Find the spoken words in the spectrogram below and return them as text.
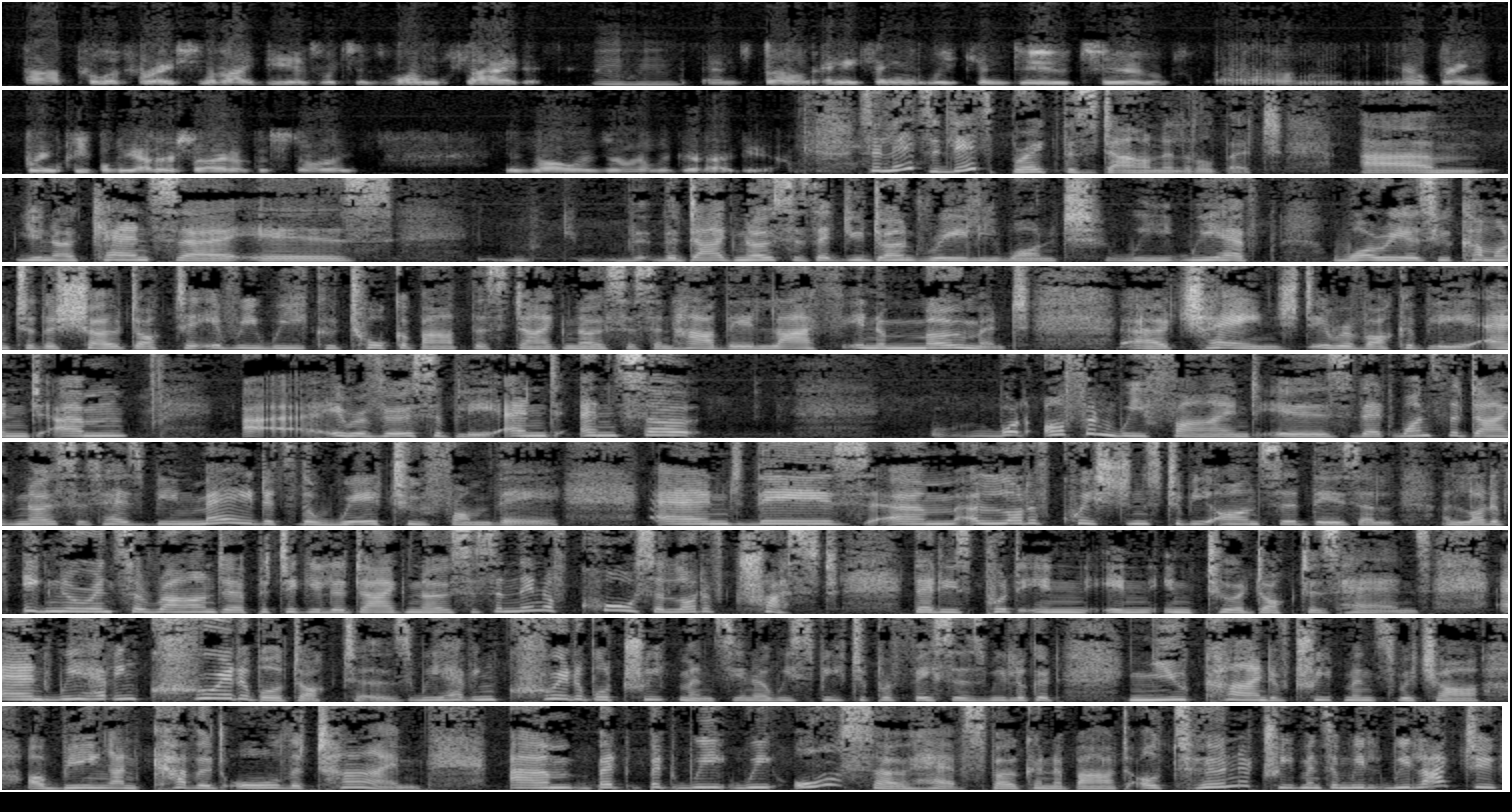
uh, proliferation of ideas, which is one-sided. Mm-hmm. And so, anything that we can do to, um, you know, bring bring people the other side of the story is always a really good idea. So let's let's break this down a little bit. Um, you know, cancer is the, diagnosis that you don't really want. We we have warriors who come onto the show, doctor, every week who talk about this diagnosis and how their life in a moment uh, changed irrevocably and um, uh, irreversibly, and and so what often we find is that once the diagnosis has been made, it's the where to from there. And there's um, a lot of questions to be answered. There's a, a lot of ignorance around a particular diagnosis. And then, of course, a lot of trust that is put in, in into a doctor's hands. And we have incredible doctors. We have incredible treatments. You know, we speak to professors. We look at new kind of treatments which are, are being uncovered all the time. Um, but, but we, we also also have spoken about alternate treatments, and we we like to.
